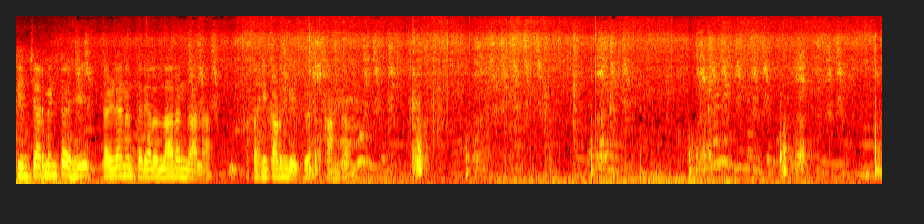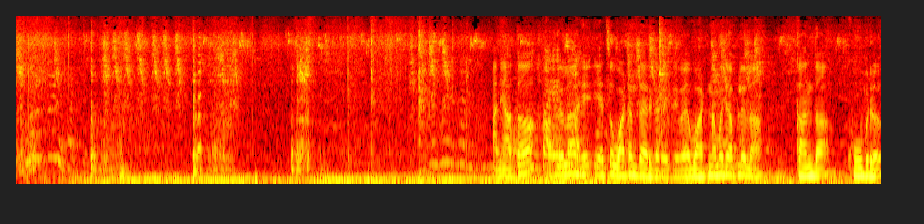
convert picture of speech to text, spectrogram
तीन चार मिनटं हे तळल्यानंतर याला लाल रंग आला. आता हे काढून घ्यायचं कांदा. आणि आता आपल्याला हे याचं वाटण तयार करायचं आहे वाटणामध्ये आपल्याला कांदा खोबरं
